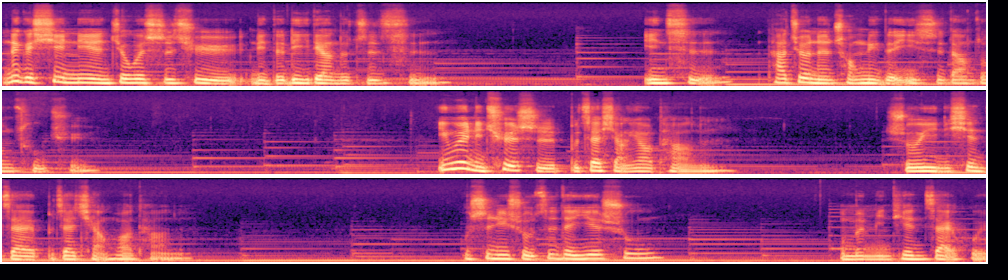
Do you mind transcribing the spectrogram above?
那个信念就会失去你的力量的支持。因此，他就能从你的意识当中出去，因为你确实不再想要他了，所以你现在不再强化他了。我是你所知的耶稣，我们明天再会。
